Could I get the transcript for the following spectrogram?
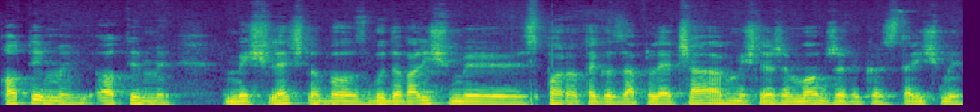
o tym, o tym myśleć, no bo zbudowaliśmy sporo tego zaplecza. Myślę, że mądrze wykorzystaliśmy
